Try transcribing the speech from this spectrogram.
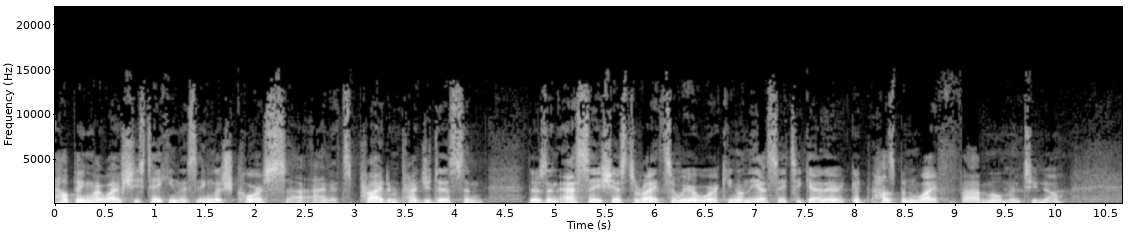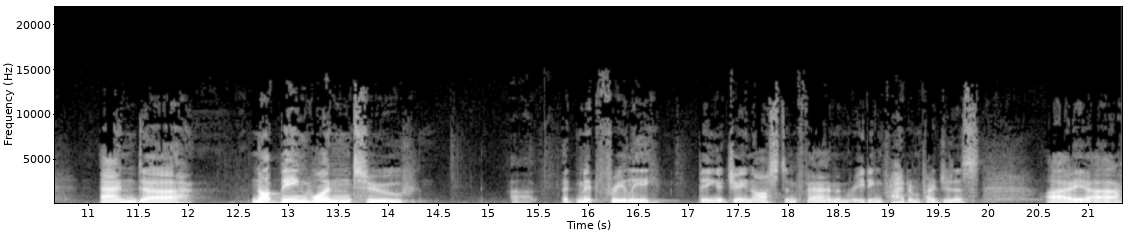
helping my wife. She's taking this English course, uh, and it's Pride and Prejudice, and there's an essay she has to write. So we were working on the essay together. Good husband wife uh, moment, you know. And uh, not being one to uh, admit freely being a Jane Austen fan and reading Pride and Prejudice, I uh,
